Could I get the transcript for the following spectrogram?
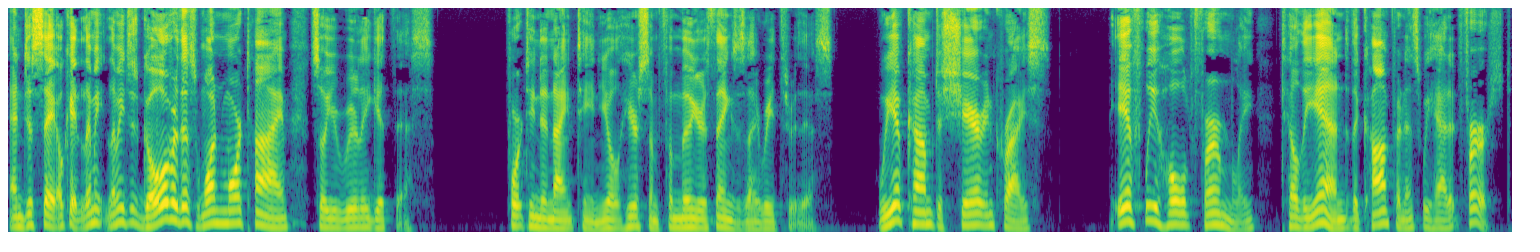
and just say, okay, let me, let me just go over this one more time so you really get this. 14 to 19, you'll hear some familiar things as I read through this. We have come to share in Christ if we hold firmly till the end the confidence we had at first.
